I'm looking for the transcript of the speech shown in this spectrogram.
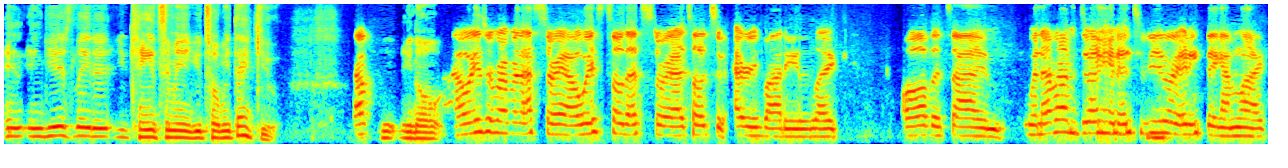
And, and years later, you came to me and you told me thank you. Yep. You know, I always remember that story. I always tell that story. I tell it to everybody, like all the time. Whenever I'm doing an interview or anything, I'm like,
